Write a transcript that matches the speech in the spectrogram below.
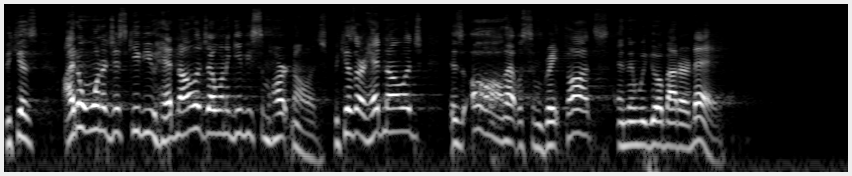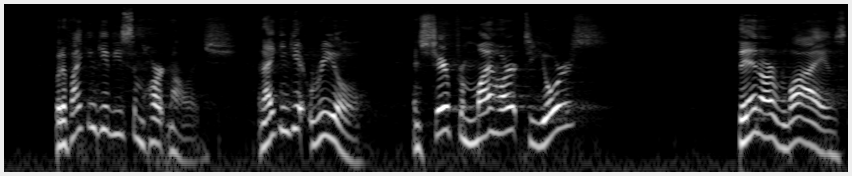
Because I don't want to just give you head knowledge, I want to give you some heart knowledge. Because our head knowledge is, "Oh, that was some great thoughts," and then we go about our day. But if I can give you some heart knowledge, and I can get real and share from my heart to yours, then our lives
